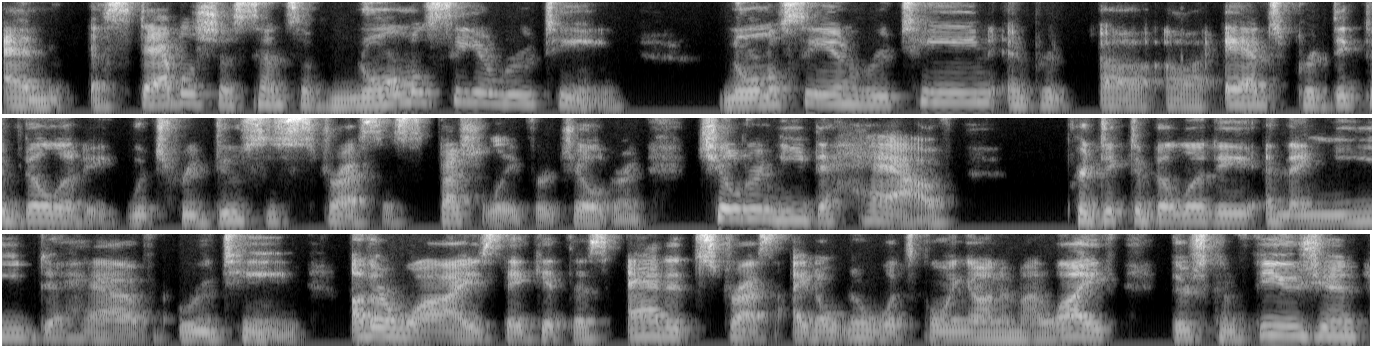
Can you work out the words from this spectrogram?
And establish a sense of normalcy and routine. Normalcy and routine and uh, uh, adds predictability, which reduces stress, especially for children. Children need to have predictability and they need to have routine. Otherwise, they get this added stress. I don't know what's going on in my life. There's confusion.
